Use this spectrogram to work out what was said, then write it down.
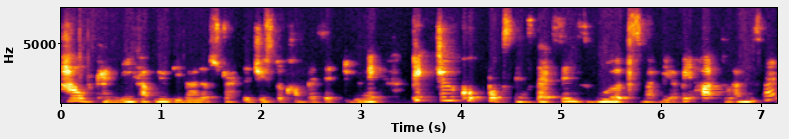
How can we help you develop strategies to compensate? Do you need picture cookbooks instead, since words might be a bit hard to understand?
